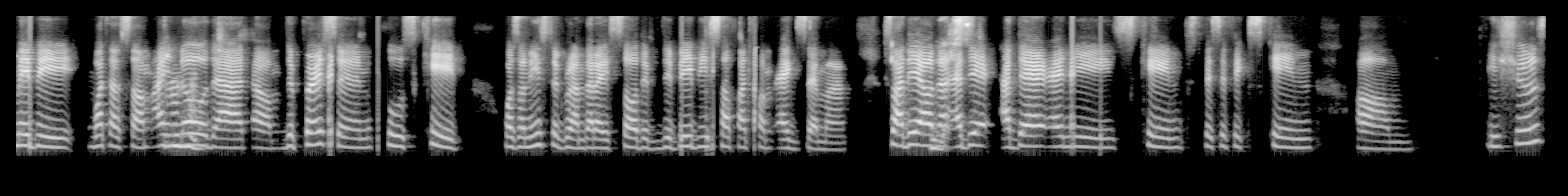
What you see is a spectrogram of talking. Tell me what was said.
maybe what are some, I mm-hmm. know that um, the person whose kid was on Instagram that I saw, the, the baby suffered from eczema. So are there, yes. are there, are there any skin, specific skin um, issues?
